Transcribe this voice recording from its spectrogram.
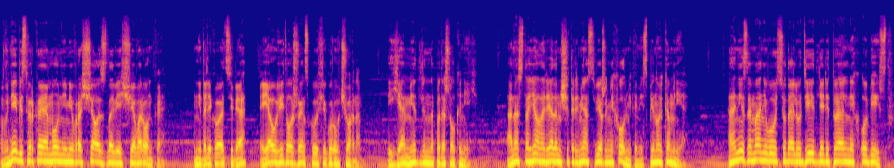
В небе, сверкая молниями, вращалась зловещая воронка. Недалеко от себя я увидел женскую фигуру в черном. Я медленно подошел к ней. Она стояла рядом с четырьмя свежими холмиками, спиной ко мне. Они заманивают сюда людей для ритуальных убийств.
